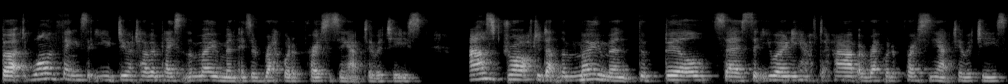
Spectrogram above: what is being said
but one of the things that you do have to have in place at the moment is a record of processing activities. As drafted at the moment, the bill says that you only have to have a record of processing activities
